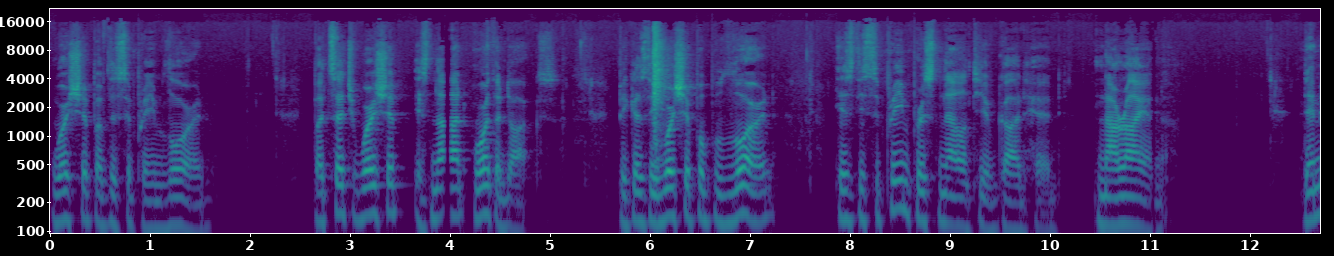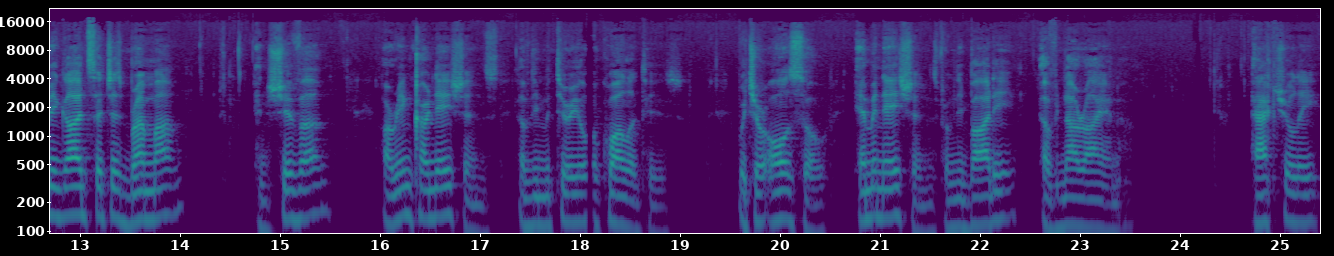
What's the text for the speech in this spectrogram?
worship of the Supreme Lord. But such worship is not orthodox because the worshipable Lord is the Supreme Personality of Godhead, Narayana. Demigods such as Brahma and Shiva are incarnations of the material qualities, which are also emanations from the body of Narayana. Actually,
